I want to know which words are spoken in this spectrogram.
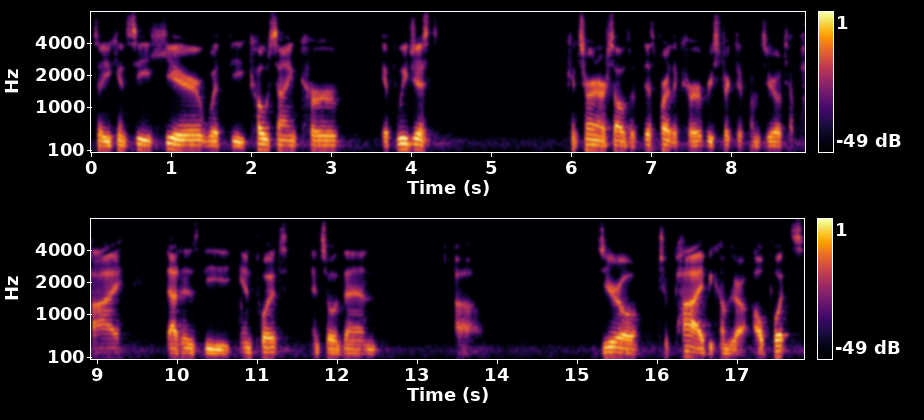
So you can see here with the cosine curve, if we just concern ourselves with this part of the curve, restrict it from 0 to pi, that is the input. And so then um, 0 to pi becomes our outputs.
